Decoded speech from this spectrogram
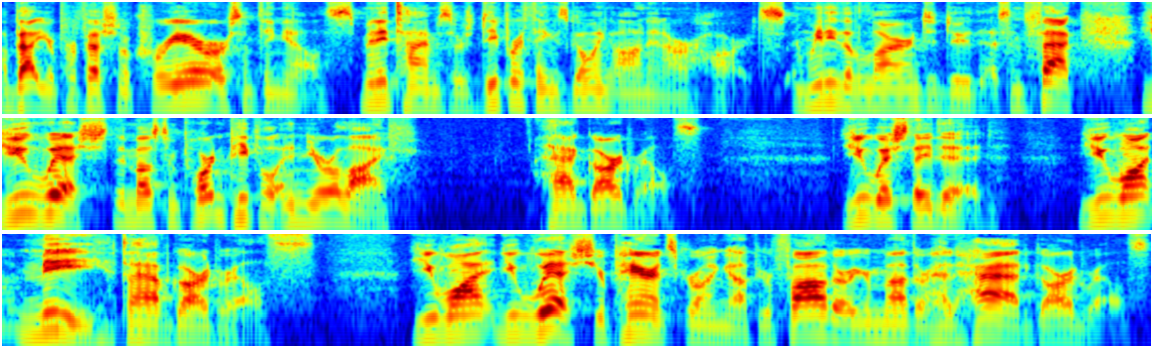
about your professional career or something else. Many times there's deeper things going on in our hearts, and we need to learn to do this. In fact, you wish the most important people in your life had guardrails. You wish they did. You want me to have guardrails. You want you wish your parents growing up, your father or your mother had had guardrails.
